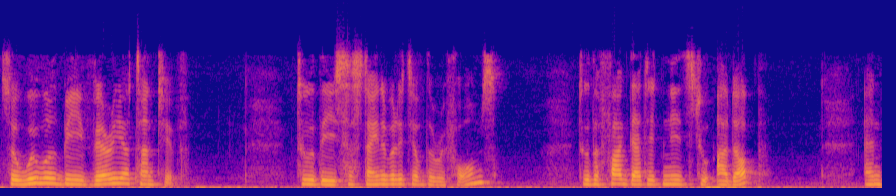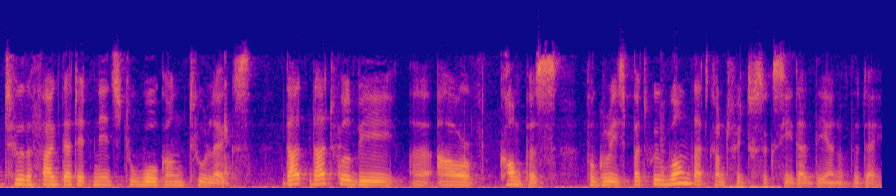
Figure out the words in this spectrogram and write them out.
So we will be very attentive to the sustainability of the reforms, to the fact that it needs to add up, and to the fact that it needs to walk on two legs. That, that will be uh, our compass for Greece, but we want that country to succeed at the end of the day.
